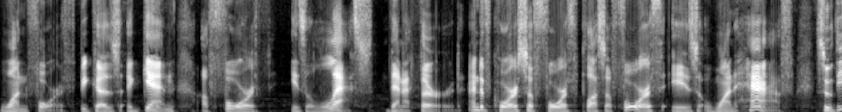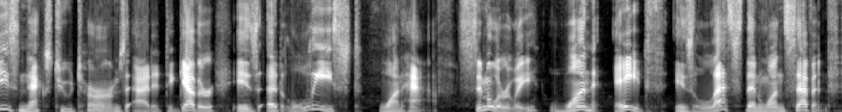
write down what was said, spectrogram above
1 fourth, because again, a fourth is less than a third. And of course, a fourth plus a fourth is one half. So these next two terms added together is at least one half. Similarly, one eighth is less than one seventh,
